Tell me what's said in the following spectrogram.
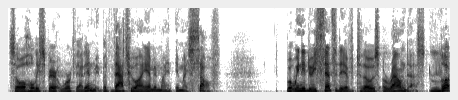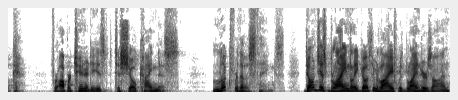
So, Holy Spirit, work that in me. But that's who I am in, my, in myself. But we need to be sensitive to those around us. Look for opportunities to show kindness. Look for those things. Don't just blindly go through life with blinders on,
